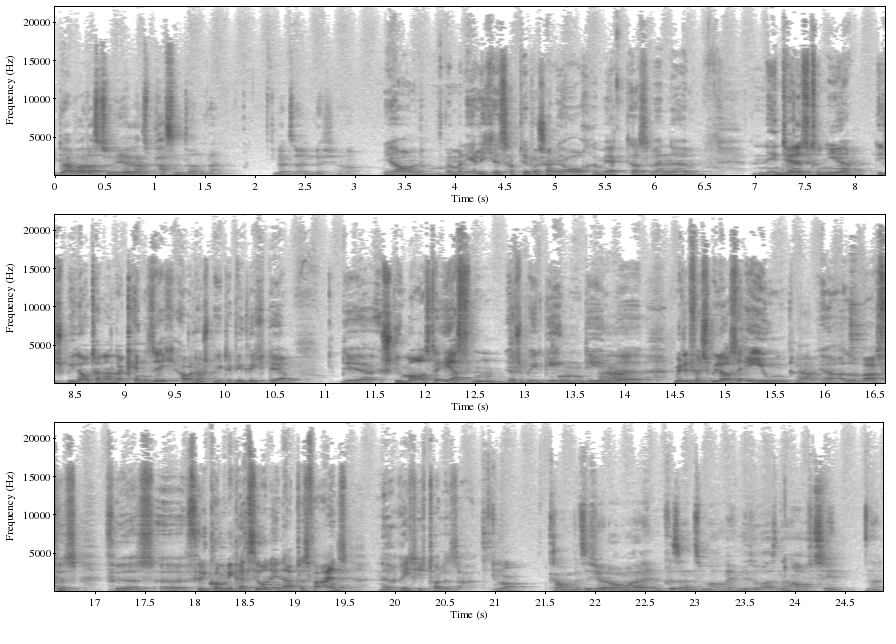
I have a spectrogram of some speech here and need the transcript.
da war das Turnier ganz passend dann, ne? letztendlich. Ja. Ja, und wenn man ehrlich ist, habt ihr wahrscheinlich auch gemerkt, dass wenn äh, ein internes Turnier, die Spieler untereinander kennen sich, aber Ja. da spielt wirklich der, der Stürmer aus der ersten, der spielt gegen den Ja. äh, Mittelfeldspieler aus der E-Jugend. Ja. also war es fürs, fürs, äh, für die Kommunikation innerhalb des Vereins eine richtig tolle Sache. Ja. Kann man mit Sicherheit auch mal in Präsenz machen, irgendwie sowas, ne? Aufziehen. Ne?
